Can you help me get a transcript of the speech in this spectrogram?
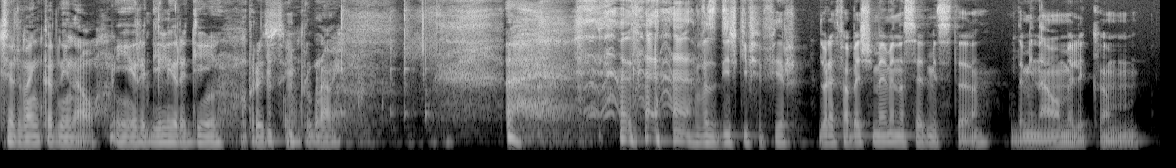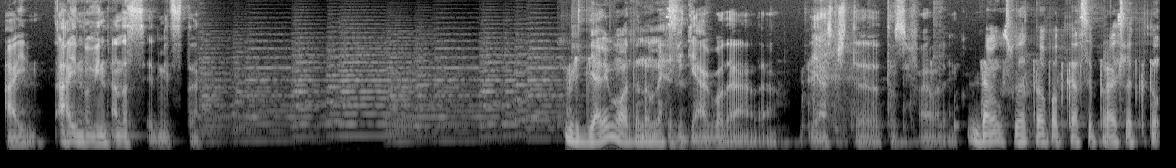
червен кардинал и реди ли реди правителствени програми. Въздишки в ефир. Добре, това беше меме на седмицата. Да минаваме ли към ай, ай новина на седмицата? Видя ли моята намеса? Видя го, да, да. И аз чета този файл. Дами и господа, този подкаст се прави след като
